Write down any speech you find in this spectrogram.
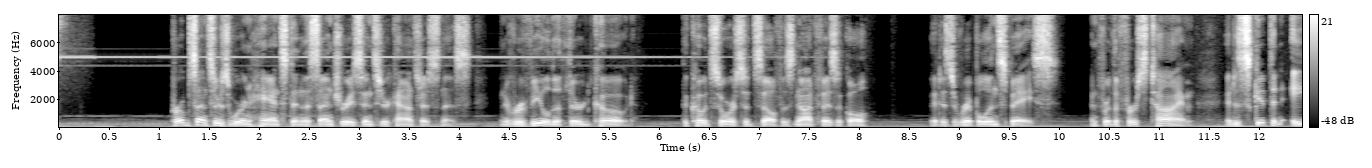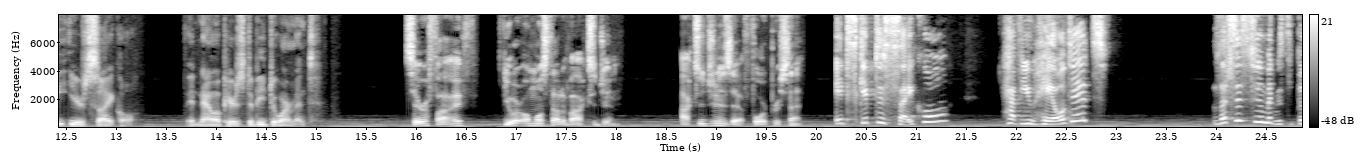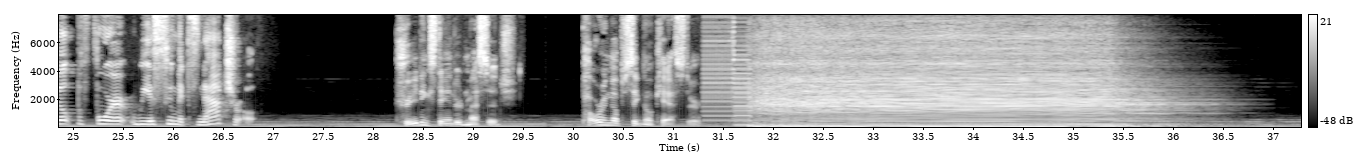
Probe sensors were enhanced in the centuries since your consciousness and have revealed a third code. The code source itself is not physical, it is a ripple in space, and for the first time, it has skipped an eight year cycle. It now appears to be dormant. Sarah 5, you are almost out of oxygen. Oxygen is at 4%. It skipped a cycle? Have you hailed it? Let's assume it was built before we assume it's natural. Creating standard message. Powering up Signalcaster.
